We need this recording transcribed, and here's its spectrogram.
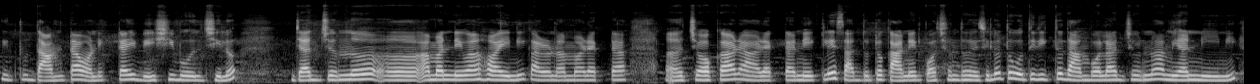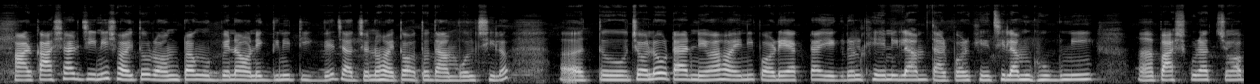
কিন্তু দামটা অনেকটাই বেশি বলছিল। যার জন্য আমার নেওয়া হয়নি কারণ আমার একটা চকার আর একটা নেকলেস আর দুটো কানের পছন্দ হয়েছিল। তো অতিরিক্ত দাম বলার জন্য আমি আর নিইনি। আর কাঁসার জিনিস হয়তো রং টং উঠবে না অনেক দিনই টিকবে, যার জন্য হয়তো অত দাম বলছিল। তো চলো, ওটা আর নেওয়া হয়নি। পরে একটা এগরোল খেয়ে নিলাম, তারপর খেয়েছিলাম ঘুগনি পাঁশকুড়ার চপ,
